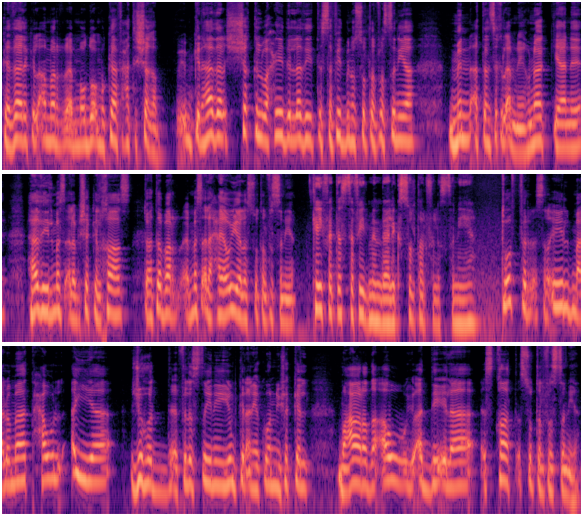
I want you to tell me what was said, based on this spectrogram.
كذلك الأمر موضوع مكافحة الشغب. يمكن هذا الشق الوحيد الذي تستفيد منه السلطة الفلسطينية من التنسيق الأمني. هناك يعني هذه المسألة بشكل خاص تعتبر مسألة حيوية للسلطة الفلسطينية. كيف تستفيد من ذلك السلطة الفلسطينية؟ توفر إسرائيل معلومات حول أي جهد فلسطيني يمكن أن يكون يشكل معارضة أو يؤدي إلى إسقاط السلطة الفلسطينية.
